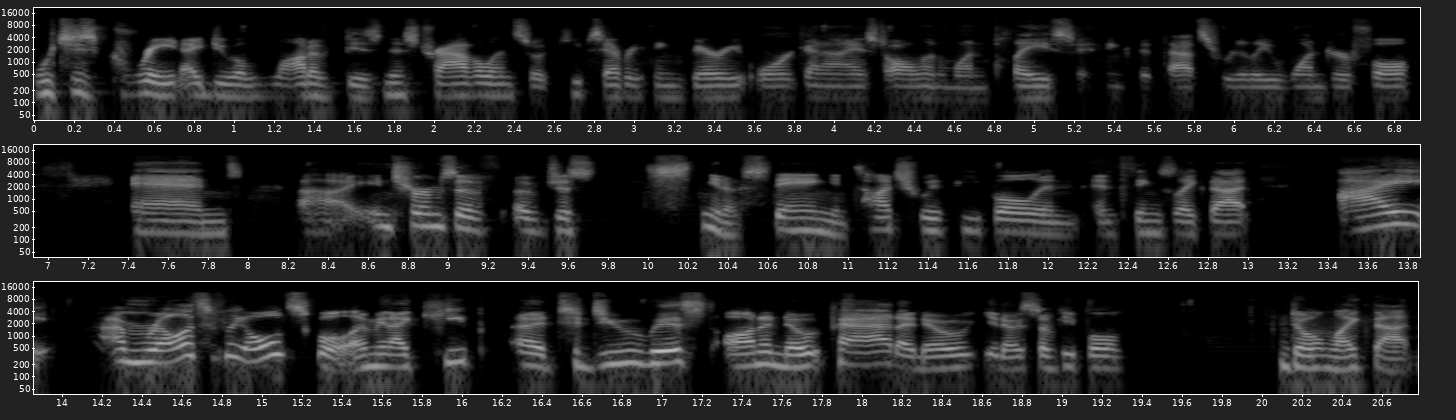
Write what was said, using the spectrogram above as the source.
which is great. I do a lot of business travel, and so it keeps everything very organized all in one place. I think that that's really wonderful. And uh, in terms of, of just you know staying in touch with people and, and things like that, I I'm relatively old school. I mean, I keep a to-do list on a notepad. I know you know some people don't like that,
